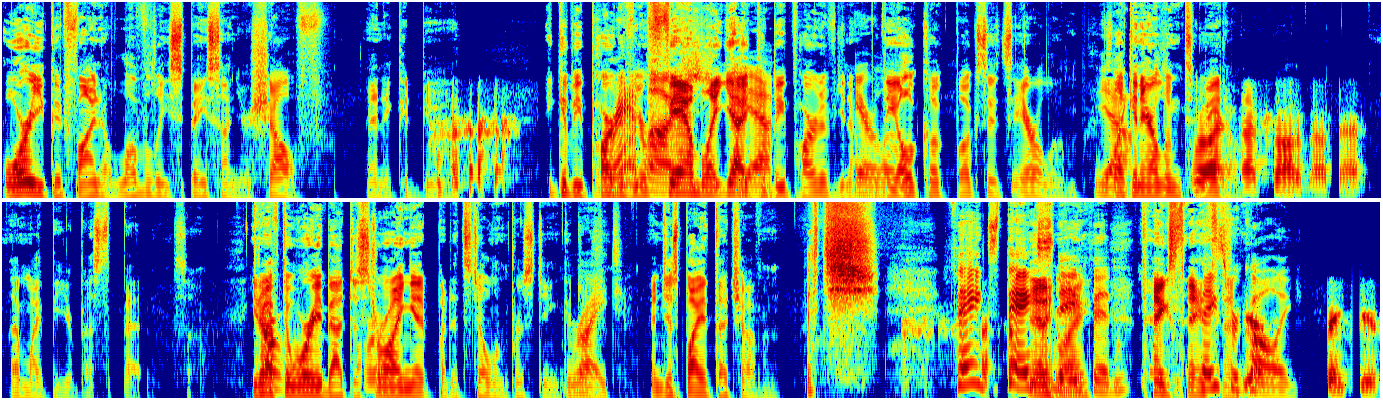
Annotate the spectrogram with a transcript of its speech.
Or you could find a lovely space on your shelf and it could be it could be part of your family. Yeah, it could be part of, you know, the old cookbooks. It's heirloom. It's like an heirloom Right, tomato. I've thought about that. that might be your best bet. So you don't have to oh. worry about destroying it, but it's still in pristine condition. Right. And just buy a Dutch oven. thanks, thanks, Anyway, Nathan. Thanks, Nathan. Thanks for calling. Thank you.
